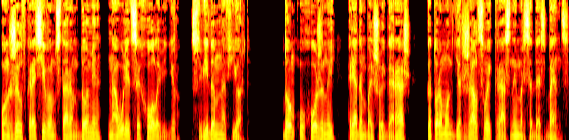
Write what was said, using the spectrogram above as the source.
Он жил в красивом старом доме на улице Холовигер с видом на фьорд. Дом ухоженный, рядом большой гараж, в котором он держал свой красный Мерседес-Бенц.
